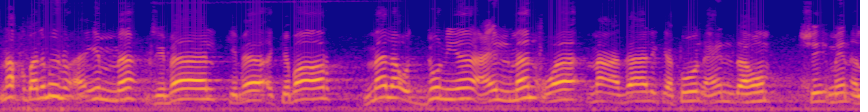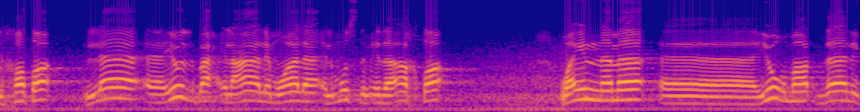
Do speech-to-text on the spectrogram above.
نقبل منه أئمة جبال كبا- كبار ملأوا الدنيا علما ومع ذلك يكون عندهم شيء من الخطأ. لا يذبح العالم ولا المسلم إذا أخطأ. وإنما آه، يغمر ذلك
